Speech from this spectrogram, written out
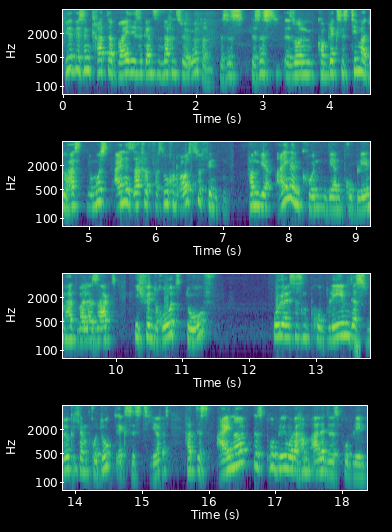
Wir, wir sind gerade dabei, diese ganzen Sachen zu erörtern. Das ist, das ist so ein komplexes Thema. Du hast, du musst eine Sache versuchen rauszufinden. Haben wir einen Kunden, der ein Problem hat, weil er sagt, ich finde Rot doof, Oder ist es ein Problem, das wirklich am Produkt existiert? Hat es einer das Problem oder haben alle das Problem?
